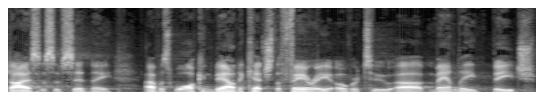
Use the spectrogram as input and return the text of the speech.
Diocese of Sydney, I was walking down to catch the ferry over to uh, Manly Beach.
